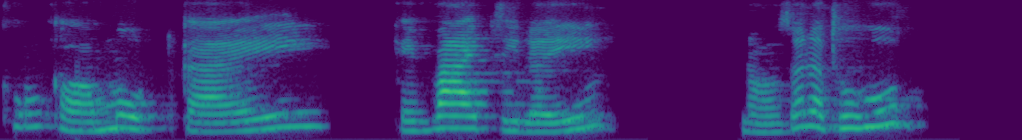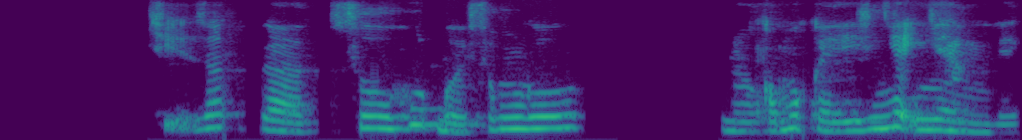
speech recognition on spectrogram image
cũng có một cái cái vibe gì đấy. Nó rất là thu hút. Chị rất là thu hút bởi song ngư nó có một cái nhẹ nhàng đấy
